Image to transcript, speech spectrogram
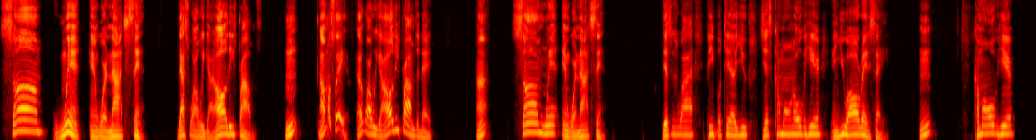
Some went and were not sent. That's why we got all these problems. Hmm? I'm gonna say it. That's why we got all these problems today. Huh? Some went and were not sent. This is why people tell you just come on over here and you already saved. Hmm? Come on over here,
